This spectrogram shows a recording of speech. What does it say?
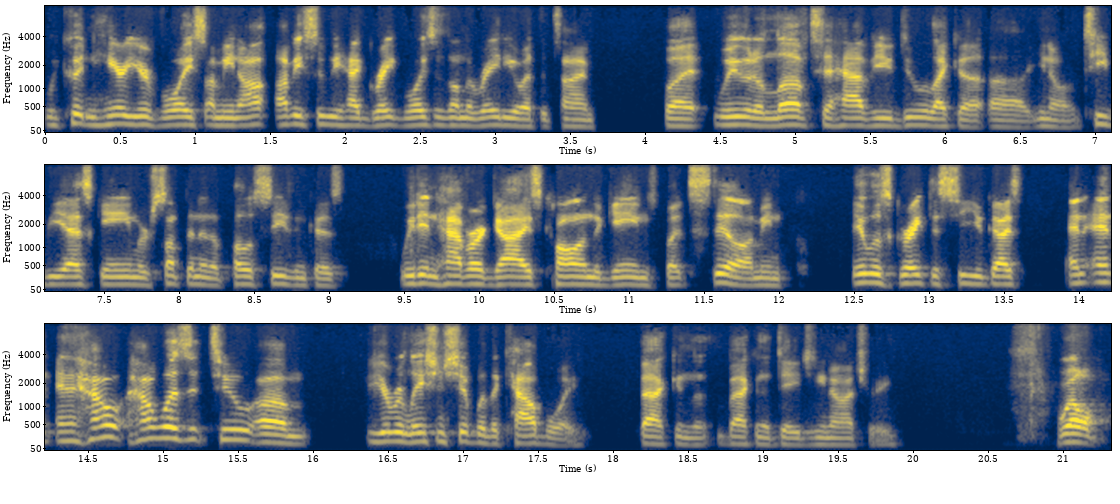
we couldn't hear your voice. I mean obviously we had great voices on the radio at the time but we would have loved to have you do like a, a you know tbs game or something in the postseason because we didn't have our guys calling the games. But still i mean it was great to see you guys. And and and how how was it to um your relationship with the cowboy back in the back in the day, Gene Autry? Well,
